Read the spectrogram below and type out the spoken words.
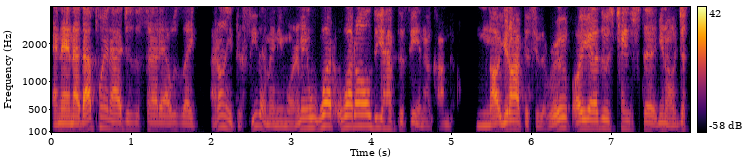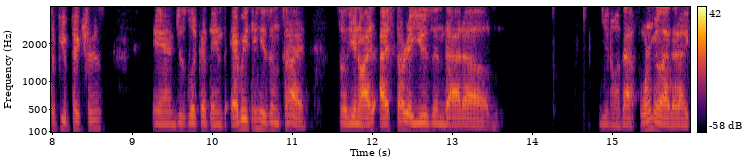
and then at that point, I just decided I was like, I don't need to see them anymore. I mean, what what all do you have to see in a condo? No, you don't have to see the roof. All you gotta do is change the, you know, just a few pictures, and just look at things. Everything is inside. So you know, I, I started using that, um, you know, that formula that I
